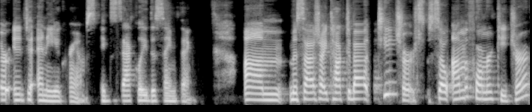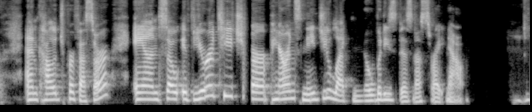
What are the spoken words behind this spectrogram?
they're into Enneagrams. Exactly the same thing. Um, massage, I talked about teachers. So I'm a former teacher and college professor. And so if you're a teacher, parents need you like nobody's business right now. Mm-hmm.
